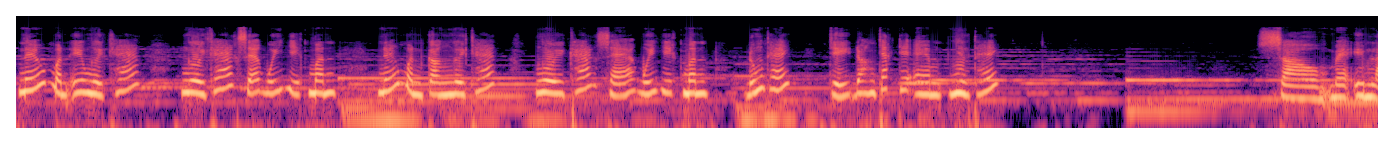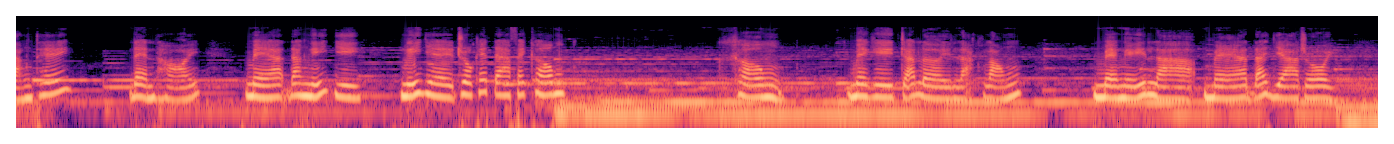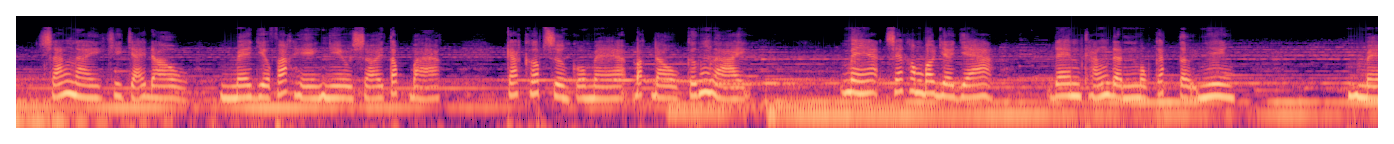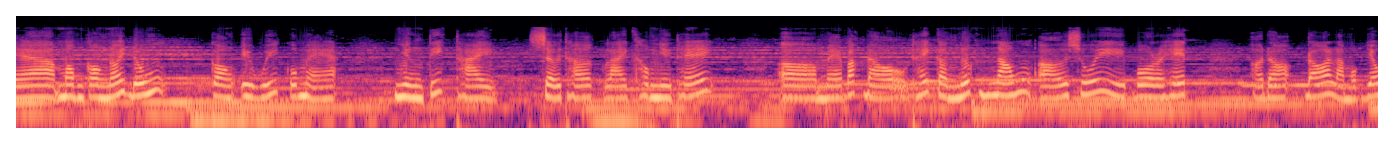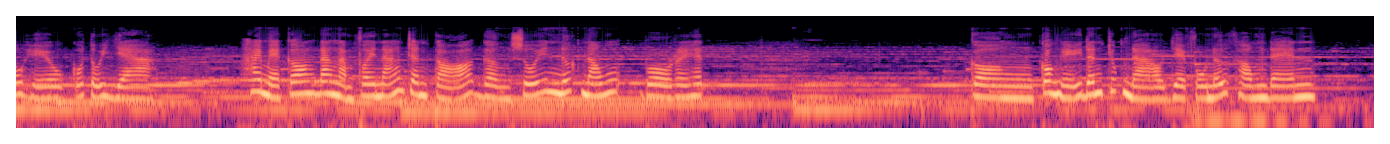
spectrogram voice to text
Nếu mình yêu người khác, người khác sẽ hủy diệt mình. Nếu mình cần người khác, người khác sẽ hủy diệt mình. Đúng thế, chị đoan chắc với em như thế. Sao mẹ im lặng thế? Dan hỏi, mẹ đang nghĩ gì? Nghĩ về Roketa phải không? Không, Maggie trả lời lạc lõng. Mẹ nghĩ là mẹ đã già rồi. Sáng nay khi chải đầu, mẹ vừa phát hiện nhiều sợi tóc bạc. Các khớp xương của mẹ bắt đầu cứng lại. Mẹ sẽ không bao giờ già, Dan khẳng định một cách tự nhiên. Mẹ mong con nói đúng, con yêu quý của mẹ. Nhưng tiếc thầy, sự thật lại không như thế. Ờ, mẹ bắt đầu thấy cần nước nóng ở suối Borehead. Ở đó, đó là một dấu hiệu của tuổi già. Hai mẹ con đang nằm phơi nắng trên cỏ gần suối nước nóng Borehead. Còn có nghĩ đến chút nào về phụ nữ không, Dan?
